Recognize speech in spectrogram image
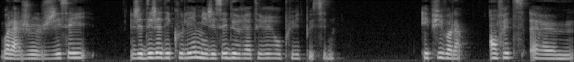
Voilà, j'essaye, j'ai déjà décollé, mais j'essaye de réatterrir au plus vite possible. Et puis voilà, en fait, euh,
